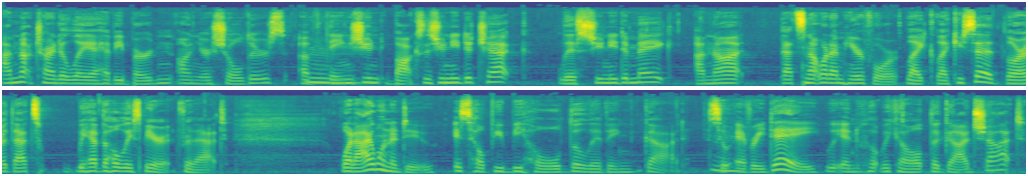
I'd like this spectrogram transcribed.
i'm not trying to lay a heavy burden on your shoulders of mm. things you boxes you need to check lists you need to make. I'm not that's not what i'm here for. Like like you said laura that's we have the holy spirit for that what I want to do is help you behold the living God. So every day we end with what we call the God shot,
